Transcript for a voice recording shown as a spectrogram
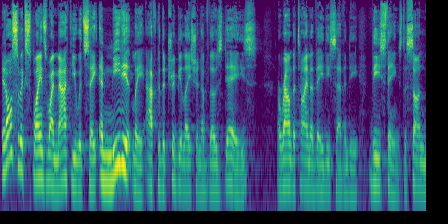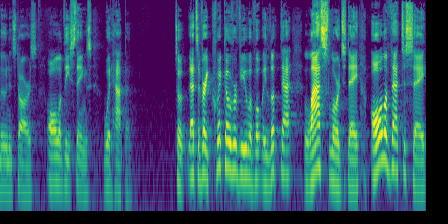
It also explains why Matthew would say immediately after the tribulation of those days, around the time of AD 70, these things, the sun, moon, and stars, all of these things would happen. So that's a very quick overview of what we looked at last Lord's Day. All of that to say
